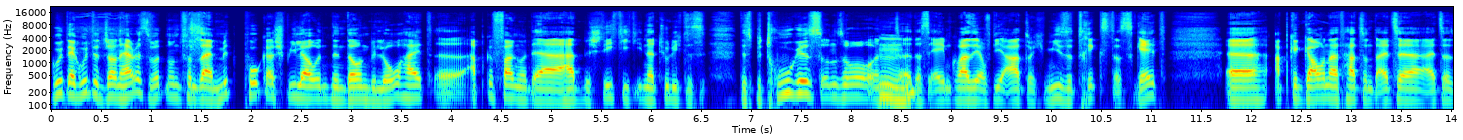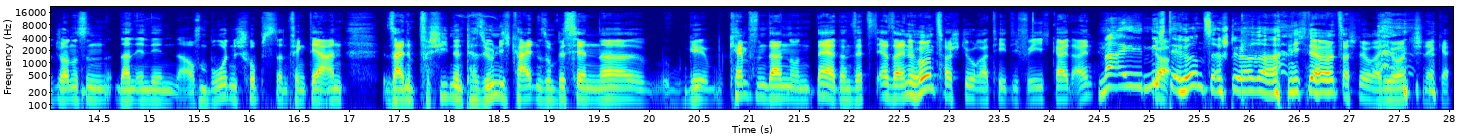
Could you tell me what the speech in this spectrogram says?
Gut, der gute John Harris wird nun von seinem Mitpokerspieler unten in Down Below halt äh, abgefangen und er hat bestätigt ihn natürlich des, des Betruges und so und Mhm. äh, dass er ihm quasi auf die Art durch miese Tricks das Geld äh, abgegaunert hat und als er als er Jonathan dann in den auf den Boden schubst, dann fängt der an seine verschiedenen Persönlichkeiten so ein bisschen ne, kämpfen dann und naja, dann setzt er seine Hirnzerstörer-Tätigfähigkeit ein. Nein, nicht Ja. der Hirnzerstörer. Nicht der Hirnzerstörer, die Hirnschnecke.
